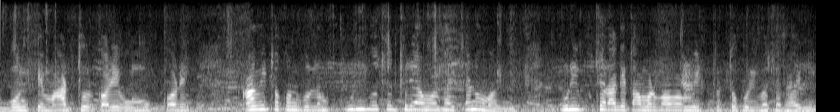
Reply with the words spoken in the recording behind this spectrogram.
বোনকে মারধর করে, অমুক করে। আমি তখন বললাম, কুড়ি বছর ধরে আমার ভাই কেন মারবে? কুড়ি বছর আগে তো আমার বাবা মৃত্যুর তো কুড়ি বছর হয়নি।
